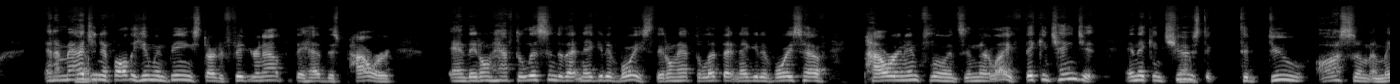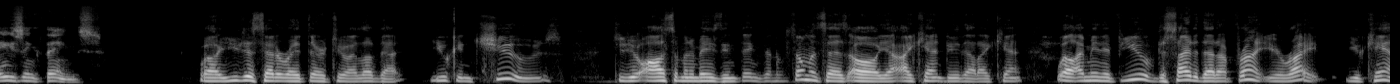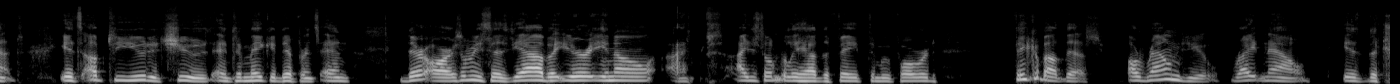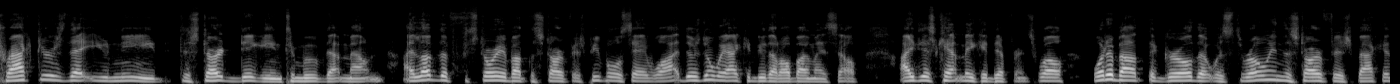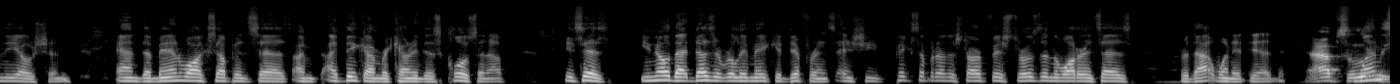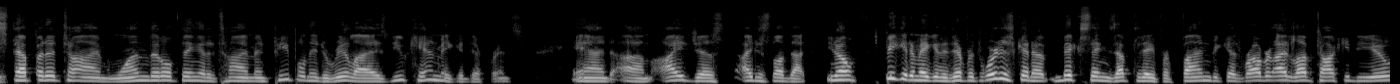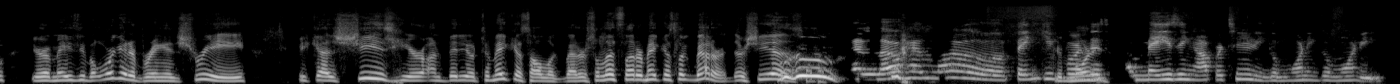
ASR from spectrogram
And imagine yeah. if all the human beings started figuring out that they had this power and they don't have to listen to that negative voice. They don't have to let that negative voice have power and influence in their life. They can change it and they can choose yeah. to, to do awesome, amazing things. Well, you just said it right there, too. I love that. You can choose to do awesome and amazing things. And if someone says, Oh, yeah, I can't do that, I can't. Well, I mean, if you've decided that up front, you're right. You can't. It's up to you to choose and to make a difference. And there are somebody says, yeah, but you're, you know, I, I just don't really have the faith to move forward. Think about this around you right now is the tractors that you need to start digging to move that mountain. I love the story about the starfish. People will say, well, I, there's no way I can do that all by myself. I just can't make a difference. Well, what about the girl that was throwing the starfish back in the ocean? And the man walks up and says, I'm, I think I'm recounting this close enough he says, you know, that doesn't really make a difference. And she picks up another starfish, throws it in the water, and says, for that one it did. Absolutely. One step at a time, one little thing at a time. And people need to realize you can make a difference. And um, I just, I just love that. You know, speaking of making a difference, we're just going to mix things up today for fun because Robert, I love talking to you. You're amazing, but we're going to bring in Shri because she's here on video to make us all look better. So let's let her make us look better. There she is. Woohoo! Hello, hello. Thank you Good for morning. this amazing opportunity. Good morning, good morning.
